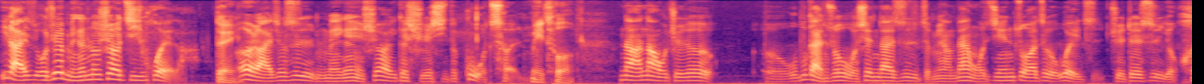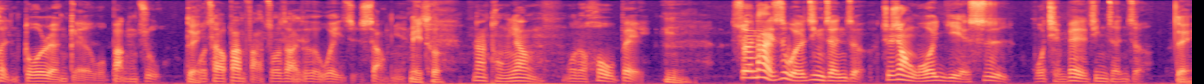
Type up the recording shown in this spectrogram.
一来，我觉得每个人都需要机会啦。对。二来就是每个人也需要一个学习的过程。没错。那那我觉得，呃，我不敢说我现在是怎么样，但我今天坐在这个位置，绝对是有很多人给了我帮助，对我才有办法坐在这个位置上面。没错。那同样，我的后辈，嗯，虽然他也是我的竞争者，就像我也是我前辈的竞争者，对，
